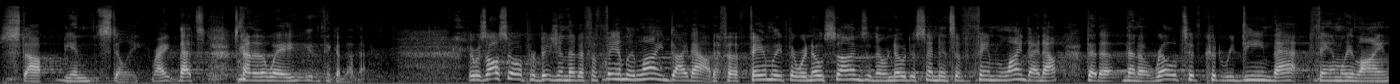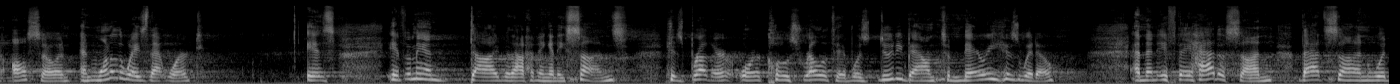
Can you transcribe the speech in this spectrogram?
stop being silly. Right? That's, that's kind of the way you think about that. There was also a provision that if a family line died out, if a family, if there were no sons and there were no descendants, if a family line died out, that a, then a relative could redeem that family line also. And, and one of the ways that worked is if a man died without having any sons, his brother or a close relative was duty bound to marry his widow. And then, if they had a son, that son would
